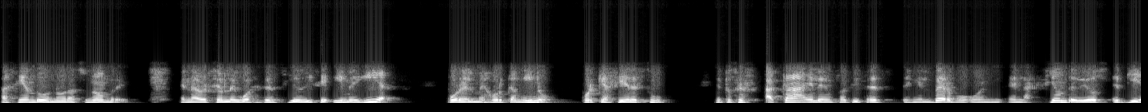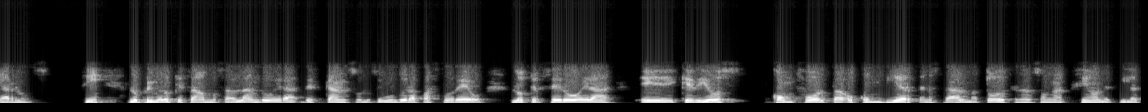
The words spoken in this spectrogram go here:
haciendo honor a su nombre. En la versión lenguaje sencillo dice, y me guías por el mejor camino, porque así eres tú. Entonces, acá el énfasis es en el verbo o en la acción de Dios, es guiarnos. ¿Sí? Lo primero que estábamos hablando era descanso, lo segundo era pastoreo, lo tercero era eh, que Dios conforta o convierte nuestra alma. Todas esas son acciones. Y la,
